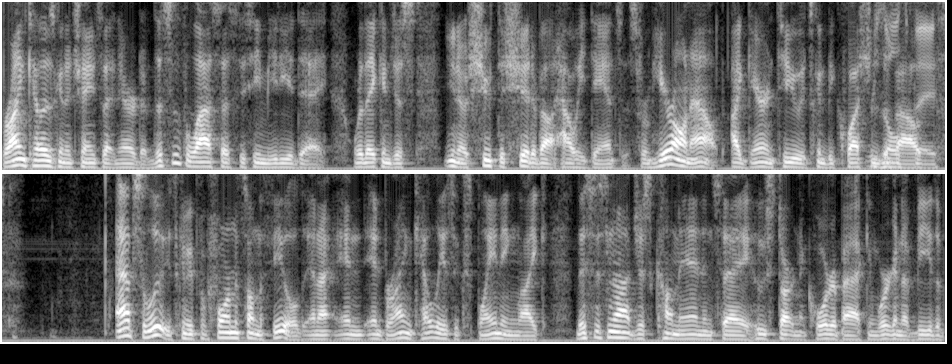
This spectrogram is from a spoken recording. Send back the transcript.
Brian Kelly's going to change that narrative. This is the last SEC media day where they can just you know shoot the shit about how he dances. From here on out, I guarantee you, it's going to be questions results about based. Absolutely, it's gonna be performance on the field, and I and and Brian Kelly is explaining like this is not just come in and say who's starting at quarterback, and we're gonna be the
